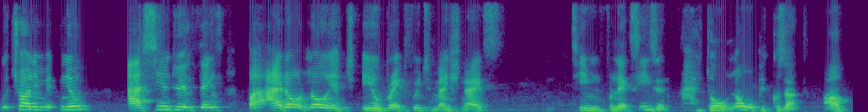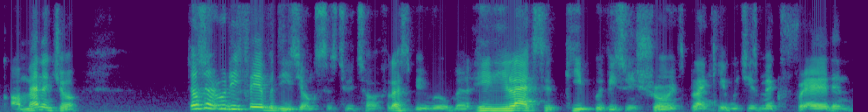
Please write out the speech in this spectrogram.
With Charlie McNeill, I see him doing things, but I don't know if he'll break through to Manchester United's team for next season. I don't know because our, our, our manager doesn't really favor these youngsters too tough. Let's be real, man. He, he likes to keep with his insurance blanket, which is McFred and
